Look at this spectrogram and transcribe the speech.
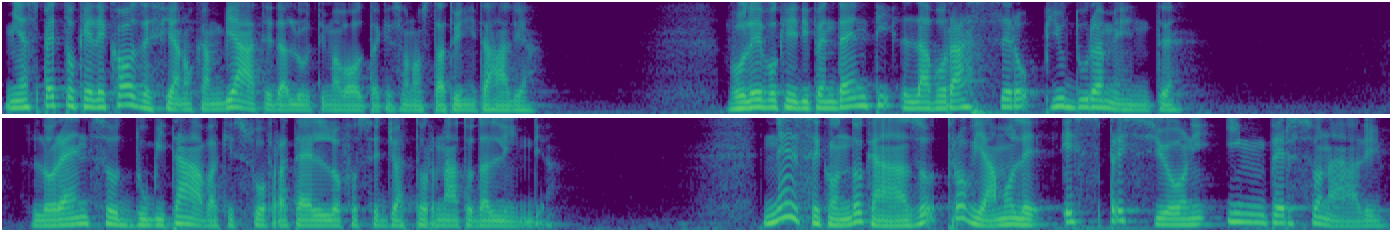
Mi aspetto che le cose siano cambiate dall'ultima volta che sono stato in Italia. Volevo che i dipendenti lavorassero più duramente. Lorenzo dubitava che suo fratello fosse già tornato dall'India. Nel secondo caso troviamo le espressioni impersonali.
